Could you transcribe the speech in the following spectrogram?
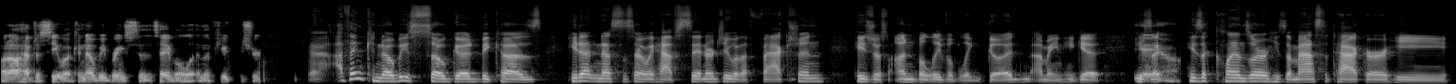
but I'll have to see what Kenobi brings to the table in the future. I think Kenobi's so good because he doesn't necessarily have synergy with a faction. He's just unbelievably good. I mean, he get he's Yeah. a he's a cleanser. He's a mass attacker. He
